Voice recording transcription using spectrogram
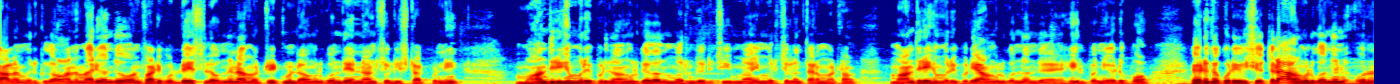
காலம் இருக்குதோ அந்த மாதிரி வந்து ஒன் ஃபார்ட்டி ஃபோர் டேஸில் வந்து நம்ம ட்ரீட்மெண்ட் அவங்களுக்கு வந்து என்னன்னு சொல்லி ஸ்டார்ட் பண்ணி மாந்திரிக முறைப்படி தான் அவங்களுக்கு ஏதாவது மருந்து அரிசி மாய மருந்தெல்லாம் தர மாட்டோம் மாந்திரிக முறைப்படி அவங்களுக்கு வந்து அந்த ஹீல் பண்ணி எடுப்போம். எடுக்கக்கூடிய விஷயத்தில் அவங்களுக்கு வந்து ஒரு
